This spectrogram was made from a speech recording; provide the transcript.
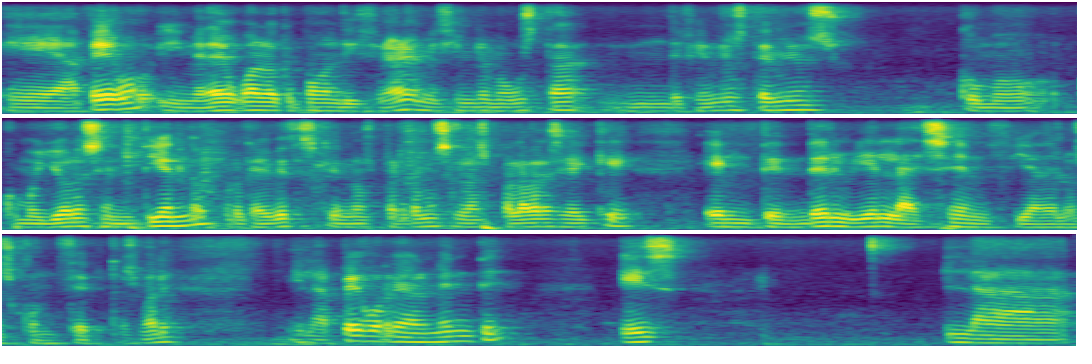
eh, apego y me da igual lo que ponga el diccionario, a mí siempre me gusta definir los términos como, como yo los entiendo, porque hay veces que nos perdemos en las palabras y hay que entender bien la esencia de los conceptos, ¿vale? El apego realmente es la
